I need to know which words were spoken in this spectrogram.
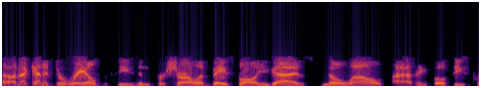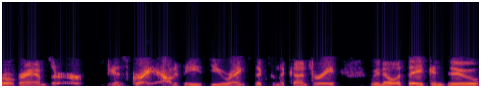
Uh, and that kind of derailed the season for Charlotte. Baseball, you guys know well. I think both these programs are, are it's great. Obviously, ECU ranked sixth in the country. We know what they can do.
